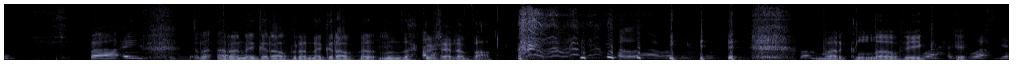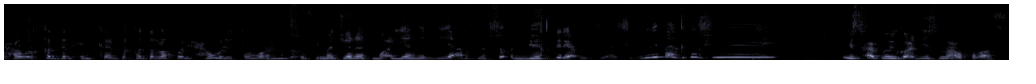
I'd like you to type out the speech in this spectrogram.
فايش رانا قراب رانا قراب ما نضحكوش على بعض. بارك الله فيك. واحد واحد يحاول قدر الإمكان بقدر الآخر يحاول يطور نفسه في مجالات معينة اللي يعرف نفسه إنه يقدر يعمل فيها شيء اللي ما يقدرش يسحب ويقعد يسمع وخلاص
